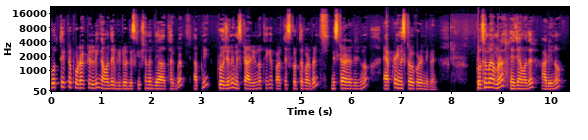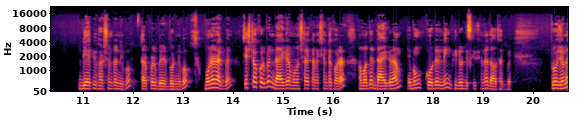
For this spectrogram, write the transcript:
প্রত্যেকটা প্রোডাক্টের লিঙ্ক আমাদের ভিডিও ডিসক্রিপশনে দেওয়া থাকবে। আপনি প্রয়োজনে মিস্টার আডিনো থেকে পারচেস করতে পারবেন। মিস্টার আডিনো অ্যাপটা ইনস্টল করে নেবেন। প্রথমে আমরা এই যে আমাদের আডিনো ডিআইপি ভার্সনটা নিব, তারপর ব্রেডবোর্ড নিব। মনে রাখবেন, চেষ্টা করবেন ডায়াগ্রাম অনুসারে কানেকশানটা করার। আমাদের ডায়াগ্রাম এবং কোডের লিঙ্ক ভিডিও ডিসক্রিপশনে দেওয়া থাকবে। প্রয়োজনে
